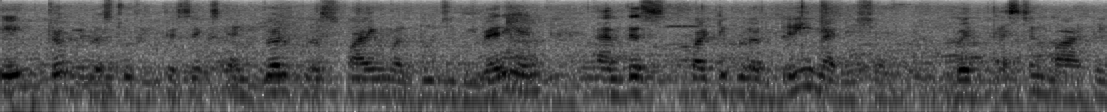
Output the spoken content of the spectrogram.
8 12 plus 256, and 12 plus 512 GB variant. And this particular Dream Edition with Aston Martin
